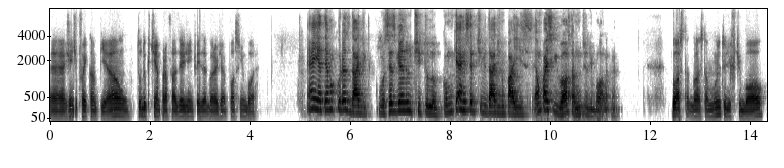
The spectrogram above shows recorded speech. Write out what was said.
eh, a gente foi campeão, tudo que tinha para fazer a gente fez, agora já posso ir embora. É, e até uma curiosidade, vocês ganhando o título, como que é a receptividade no país? É um país que gosta muito de bola, cara? Gosta, gosta muito de futebol.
